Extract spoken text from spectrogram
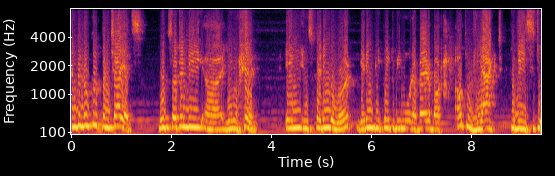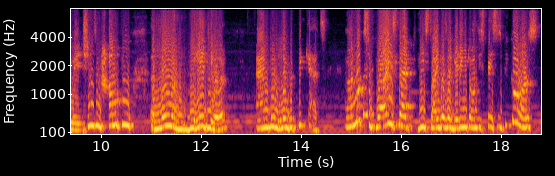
and the local panchayats would certainly, uh, you know, help in, in spreading the word, getting people to be more aware about how to react to these situations and how to uh, learn behavior and to live with big cats. And I'm not surprised that these tigers are getting into all these places because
